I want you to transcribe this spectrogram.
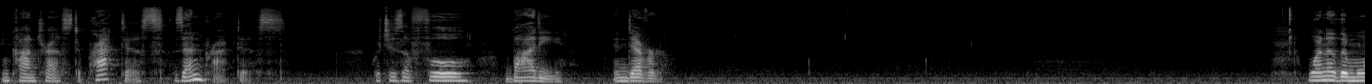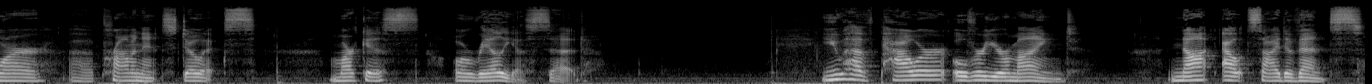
In contrast to practice, Zen practice, which is a full body endeavor. One of the more uh, prominent Stoics, Marcus Aurelius, said, You have power over your mind, not outside events.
